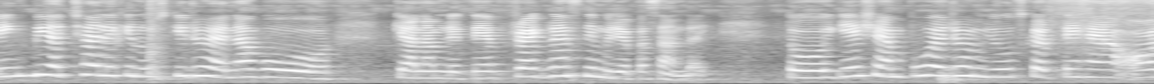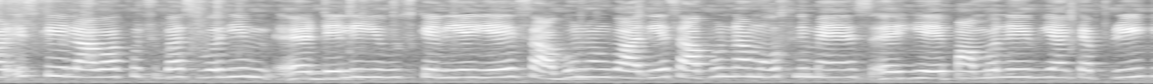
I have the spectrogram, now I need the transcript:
पिंक भी अच्छा है, लेकिन उसकी जो है ना, वो, क्या नाम लेते हैं फ्रेगनेंस नहीं मुझे पसंद आई। तो ये शैम्पू है जो हम यूज़ करते हैं, और इसके अलावा कुछ बस वही डेली यूज़ के लिए ये साबुन मंगवा लिए। साबुन ना मोस्टली मैं ये पामोलिव या कैप्री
